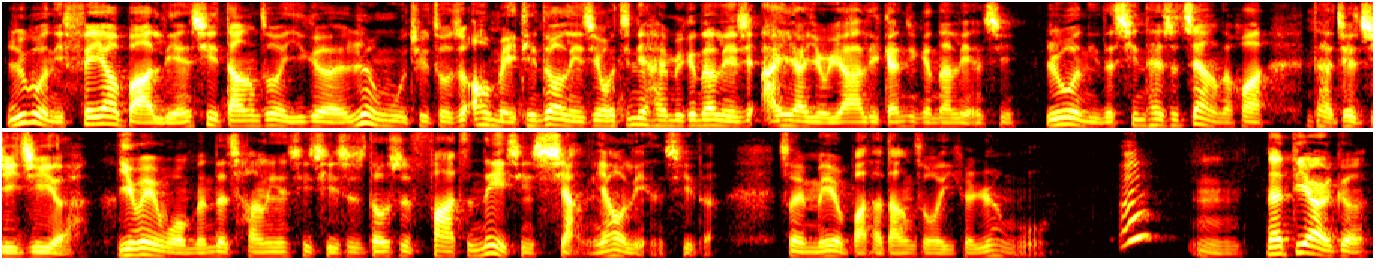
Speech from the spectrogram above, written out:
如果你非要把联系当做一个任务去做，说哦每天都要联系，我今天还没跟他联系，哎呀有压力，赶紧跟他联系。如果你的心态是这样的话，那就 GG 了，因为我们的常联系其实都是发自内心想要联系的，所以没有把它当做一个任务。嗯嗯，那第二个，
